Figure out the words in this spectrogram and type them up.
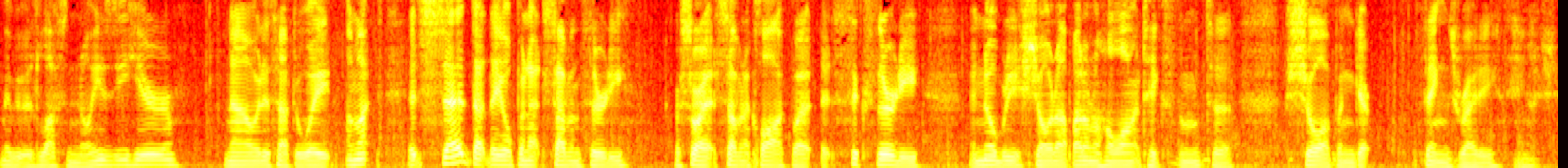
maybe it was less noisy here. Now we just have to wait. I'm not. It said that they open at 7:30, or sorry, at 7 o'clock, but it's 6:30 and nobody showed up. I don't know how long it takes them to show up and get things ready. English.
